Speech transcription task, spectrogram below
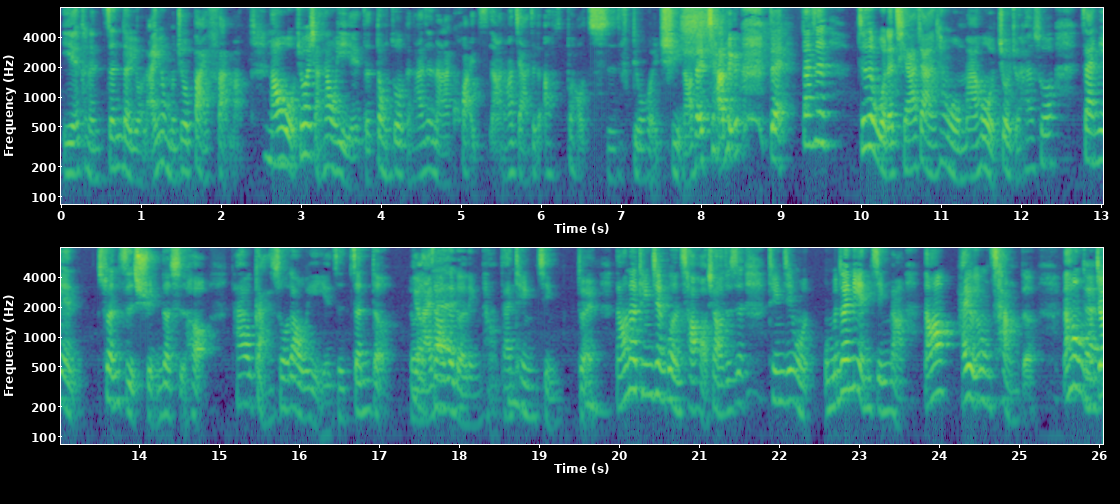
爷爷可能真的有来，因为我们就拜饭嘛，然后我就会想象我爷爷的动作，可能他是拿筷子啊，然后夹这个啊不好吃丢回去，然后再夹那个 对，但是就是我的其他家人，像我妈或我舅舅，他说在念孙子巡的时候，他有感受到我爷爷是真的有有来到这个灵堂在听经。对嗯，然后那听见过程超好笑，就是听经我我们在念经嘛，然后还有用唱的，然后我们就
